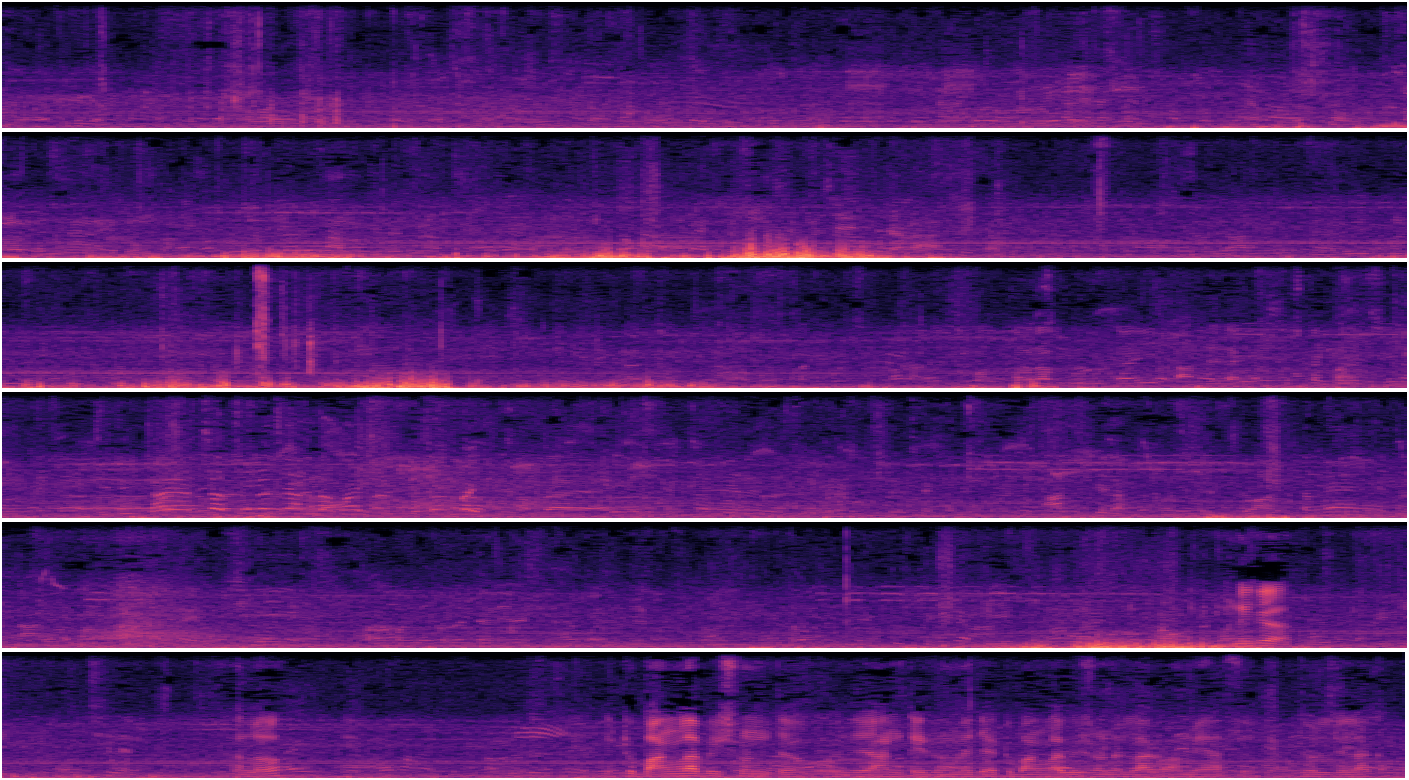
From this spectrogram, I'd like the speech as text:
বাংলা ভীষণ দেবো ওই যে আন্টির রুমে যে একটু বাংলা ভীষণে লাগাও আমি আছি জলদি লাগাও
